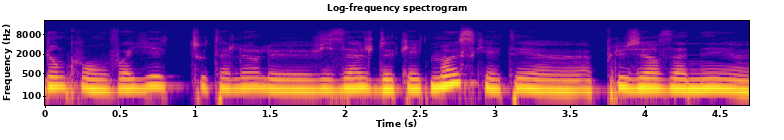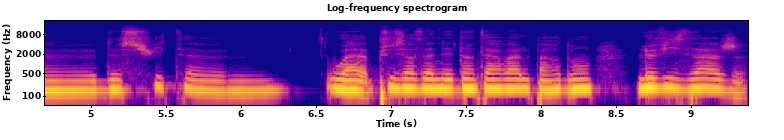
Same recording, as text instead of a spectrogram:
Donc, on voyait tout à l'heure le visage de Kate Moss, qui a été euh, à plusieurs années euh, de suite, euh, ou à plusieurs années d'intervalle, pardon, le visage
